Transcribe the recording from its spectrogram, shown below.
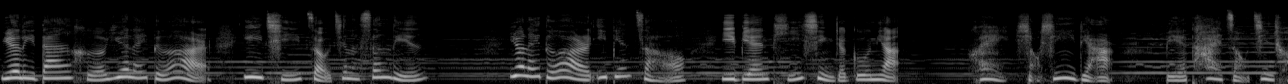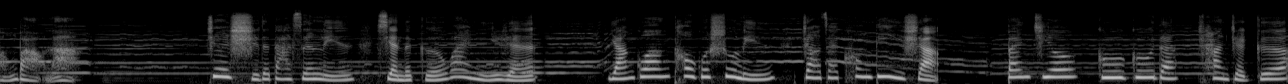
约丽丹和约雷德尔一起走进了森林。约雷德尔一边走一边提醒着姑娘：“嘿，小心一点儿，别太走进城堡了。”这时的大森林显得格外迷人，阳光透过树林照在空地上，斑鸠咕咕地唱着歌。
